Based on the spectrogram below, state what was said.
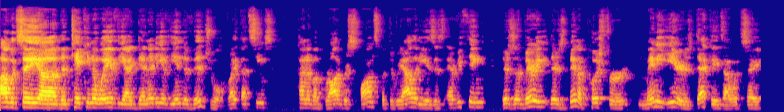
I would say uh, the taking away of the identity of the individual, right? That seems kind of a broad response, but the reality is, is everything. There's a very, there's been a push for many years, decades, I would say,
